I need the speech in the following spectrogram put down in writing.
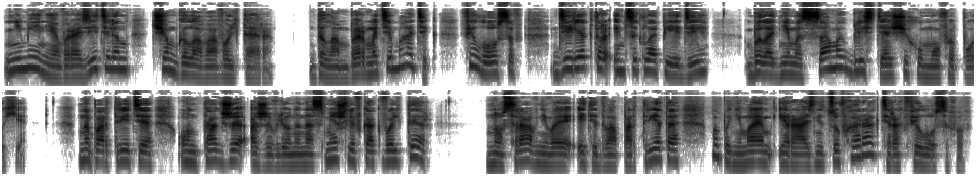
не менее выразителен, чем голова Вольтера. Даламбер – математик, философ, директор энциклопедии, был одним из самых блестящих умов эпохи. На портрете он также оживлен и насмешлив, как Вольтер – но сравнивая эти два портрета, мы понимаем и разницу в характерах философов.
